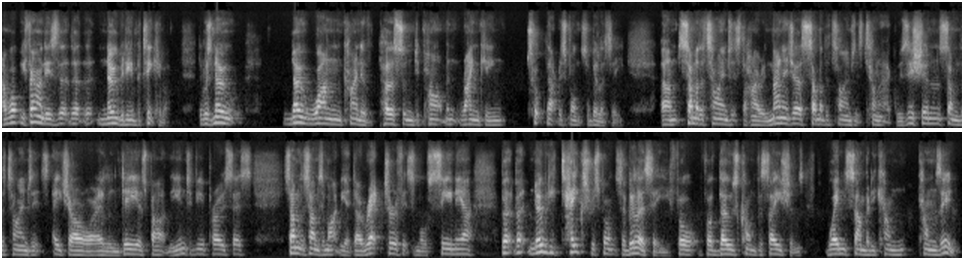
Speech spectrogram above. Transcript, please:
And what we found is that, that, that nobody in particular, there was no, no one kind of person, department, ranking took that responsibility. Um, some of the times it's the hiring manager, some of the times it's talent acquisition, some of the times it's HR or L&D as part of the interview process. Some of the times it might be a director if it's more senior, but but nobody takes responsibility for for those conversations when somebody come comes in.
